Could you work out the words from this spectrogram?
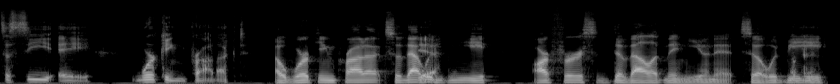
to see a working product? A working product? So that yeah. would be our first development unit. So it would be okay.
